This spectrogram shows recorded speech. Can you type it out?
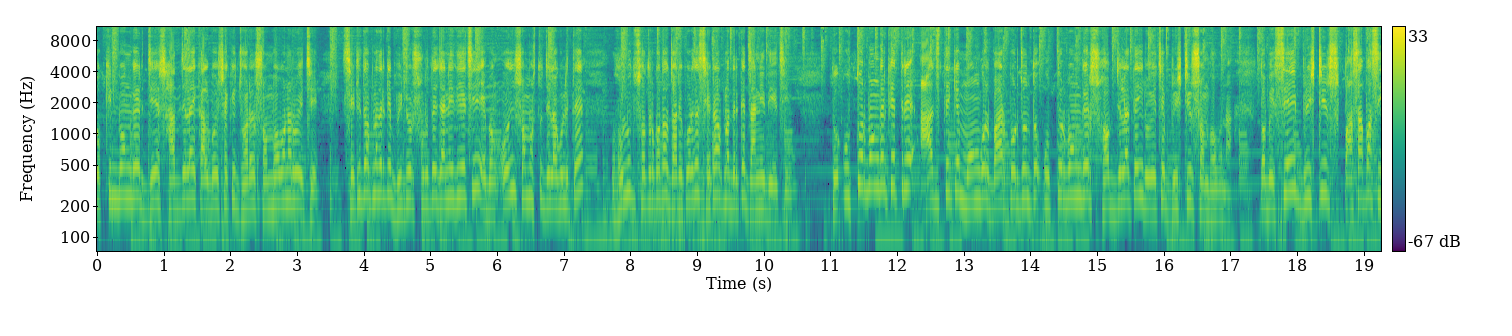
দক্ষিণবঙ্গের যে সাত জেলায় কালবৈশাখী ঝড়ের সম্ভাবনা রয়েছে, সেটি তো আপনাদেরকে ভিডিওর শুরুতে জানিয়ে দিয়েছি এবং ওই সমস্ত জেলাগুলিতে হলুদ সতর্কতাও জারি করেছে, সেটাও আপনাদেরকে জানিয়ে দিয়েছি। তো উত্তরবঙ্গের ক্ষেত্রে আজ থেকে মঙ্গলবার পর্যন্ত উত্তরবঙ্গের সব জেলাতেই রয়েছে বৃষ্টির সম্ভাবনা। তবে সেই বৃষ্টির পাশাপাশি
